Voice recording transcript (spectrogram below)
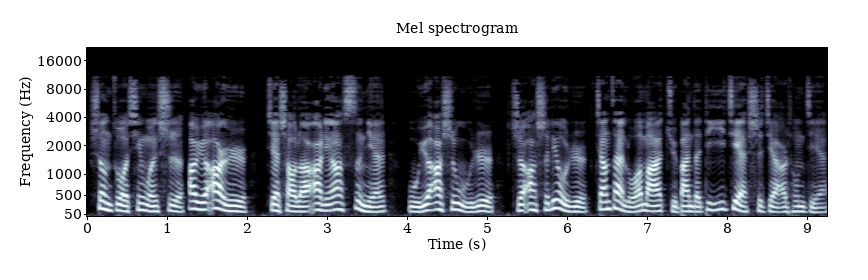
圣座新闻是二月二日介绍了二零二四年五月二十五日至二十六日将在罗马举办的第一届世界儿童节。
